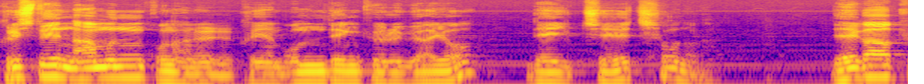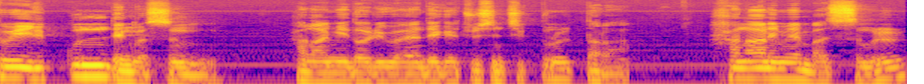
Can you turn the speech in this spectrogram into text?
그리스도의 남은 고난을 그의 몸된 교회를 위하여 내 육체에 채워넣어라. 내가 교회 일꾼 된 것은 하나님이 너를 위하여 내게 주신 직분을 따라 하나님의 말씀을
